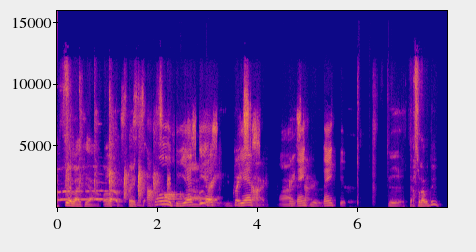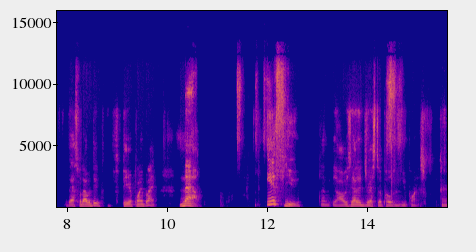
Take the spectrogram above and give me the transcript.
I feel like yeah. Okay, Yes, thank this you. is awesome. Oh, yes, Wow. yes. Great, great Yes. start. All right, Great Thank start. you. Thank you. Good. That's what I would do. That's what I would do. Period point blank. Now, if you, um, you always got to address the opposing viewpoints, okay,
